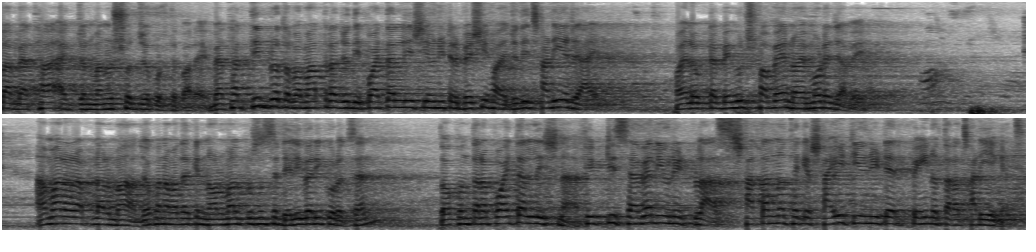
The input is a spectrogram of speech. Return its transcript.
বা ব্যথা একজন মানুষ সহ্য করতে পারে। ব্যথার তীব্রতা বা মাত্রা যদি পঁয়তাল্লিশ ইউনিটের বেশি হয়, যদি ছাড়িয়ে যায়, হয় লোকটা বেহুশ হবে, নয় মরে যাবে। আমার আর আপনার মা যখন আমাদেরকে নর্মাল প্রসেসে ডেলিভারি করেছেন, তখন তারা পঁয়তাল্লিশ না ফিফটি সেভেন ইউনিট প্লাস সাতান্ন থেকে ষাট ইউনিটের পেইনও তারা ছাড়িয়ে গেছে।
